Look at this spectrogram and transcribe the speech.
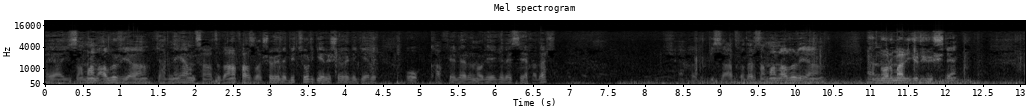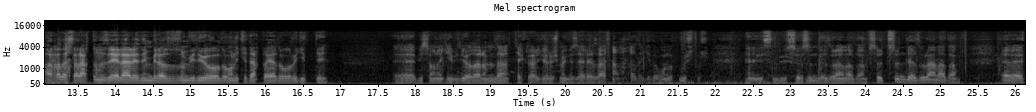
bayağı zaman alır ya. Ya ne yarım saati daha fazla. Şöyle bir tur geri şöyle geri o kafelerin oraya gelesiye kadar. Bir saat kadar zaman alır ya. Yani normal yürüyüşte. Arkadaşlar hakkınızı helal edin. Biraz uzun video oldu. 12 dakikaya doğru gitti. Ee, bir sonraki videolarımda tekrar görüşmek üzere. Zaten arkadaki de unutmuştur. Benim ismim sözünde duran adam. Sözünde duran adam. Evet.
